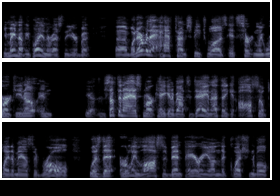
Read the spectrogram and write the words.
you may not be playing the rest of the year. But uh, whatever that halftime speech was, it certainly worked. You know, and yeah, something I asked Mark Hagen about today, and I think it also played a massive role, was that early loss of Ben Perry on the questionable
